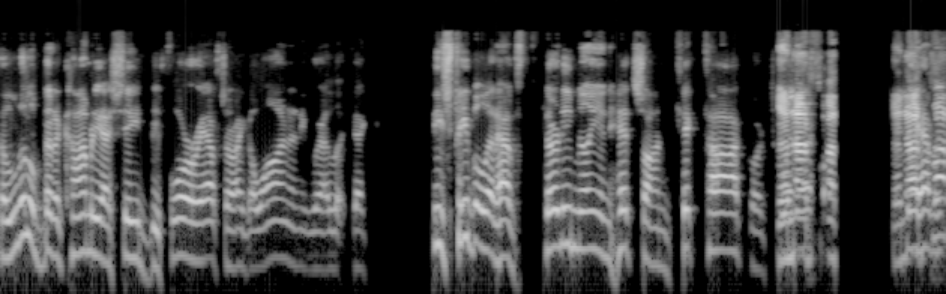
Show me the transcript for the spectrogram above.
the little bit of comedy I see before or after I go on anywhere like, like these people that have 30 million hits on TikTok or They're not fun. They're They not fun.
